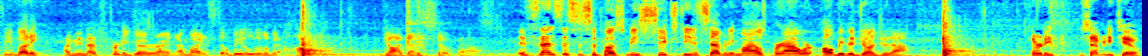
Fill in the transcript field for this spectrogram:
See, buddy? I mean, that's pretty good, right? That might still be a little bit high. God, that is so fast. It says this is supposed to be 60 to 70 miles per hour. I'll be the judge of that. 30, 72.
